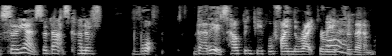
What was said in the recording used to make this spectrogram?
So yeah, so that's kind of what that is helping people find the right career yeah. for them.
